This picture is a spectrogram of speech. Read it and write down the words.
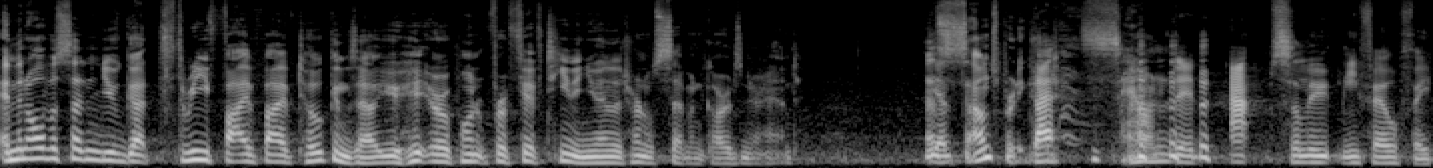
And then all of a sudden you've got three five five tokens out, you hit your opponent for 15 and you end the turn with seven cards in your hand. That yeah, sounds pretty good. That sounded absolutely filthy.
